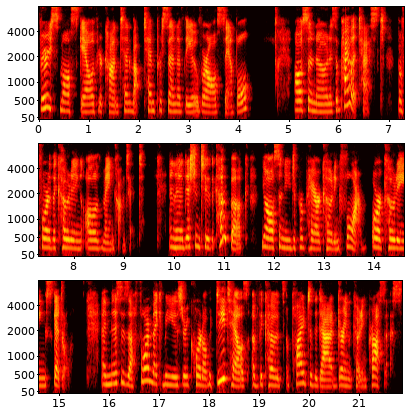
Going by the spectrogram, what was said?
very small scale of your content, about 10% of the overall sample, also known as a pilot test before the coding all of the main content. And in addition to the code book, you also need to prepare a coding form or a coding schedule. And this is a form that can be used to record all the details of the codes applied to the data during the coding process.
